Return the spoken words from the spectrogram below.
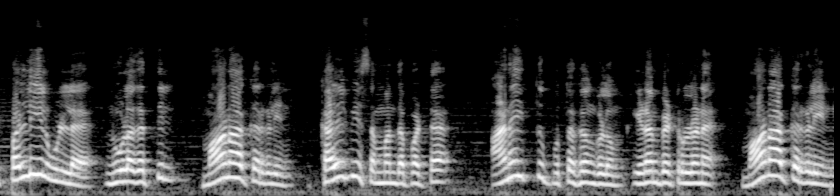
இப்பள்ளியில் உள்ள நூலகத்தில் மாணாக்கர்களின் கல்வி சம்பந்தப்பட்ட அனைத்து புத்தகங்களும் இடம்பெற்றுள்ளன. மாணாக்கர்களின்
